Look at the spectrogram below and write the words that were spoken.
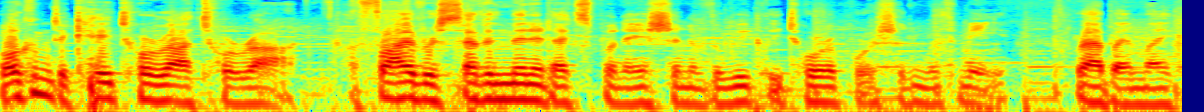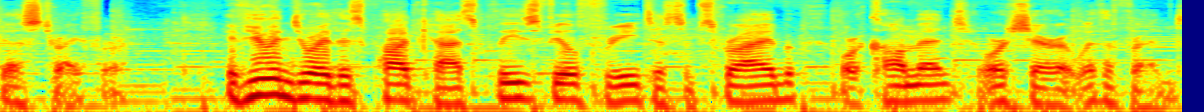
Welcome to K Torah Torah, a five or seven minute explanation of the weekly Torah portion with me, Rabbi Micah Streifer. If you enjoy this podcast, please feel free to subscribe or comment or share it with a friend.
